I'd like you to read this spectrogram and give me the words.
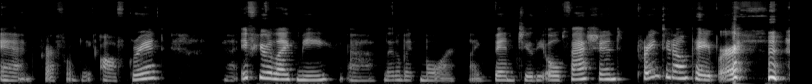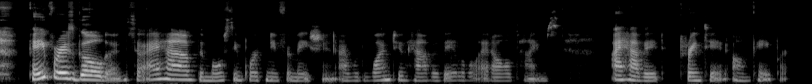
and preferably off grid. Uh, if you're like me, a uh, little bit more like bent to the old fashioned, print it on paper. paper is golden. So I have the most important information I would want to have available at all times. I have it printed on paper.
